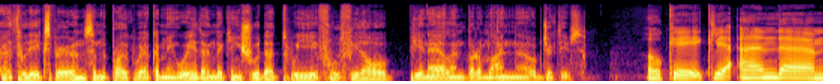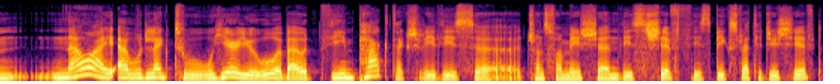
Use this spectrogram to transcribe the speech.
uh, through the experience and the product we are coming with, and making sure that we fulfill our P&L and bottom line uh, objectives. Okay, clear. And um, now I, I, would like to hear you about the impact, actually, this uh, transformation, this shift, this big strategy shift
